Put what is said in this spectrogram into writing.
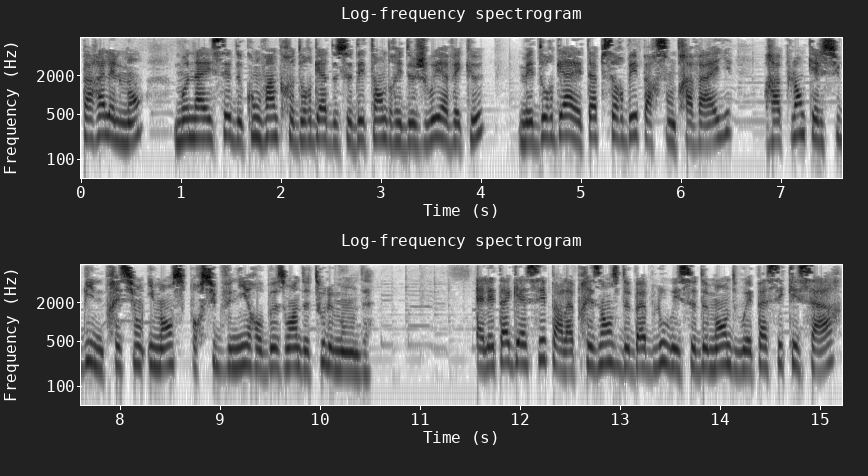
Parallèlement, Mona essaie de convaincre Durga de se détendre et de jouer avec eux, mais Durga est absorbée par son travail, rappelant qu'elle subit une pression immense pour subvenir aux besoins de tout le monde. Elle est agacée par la présence de Bablou et se demande où est passé Kessar,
